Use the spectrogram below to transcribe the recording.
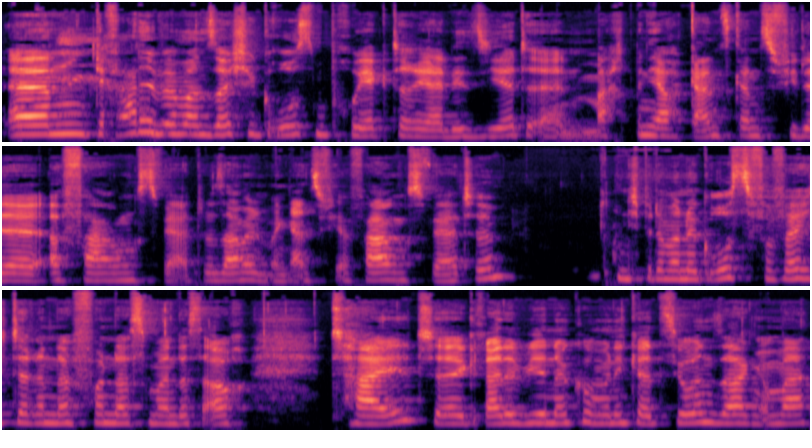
Ähm, gerade wenn man solche großen Projekte realisiert, äh, macht man ja auch ganz, ganz viele Erfahrungswerte, sammelt man ganz viele Erfahrungswerte. Ich bin immer eine große Verfechterin davon, dass man das auch teilt. Äh, gerade wir in der Kommunikation sagen immer,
